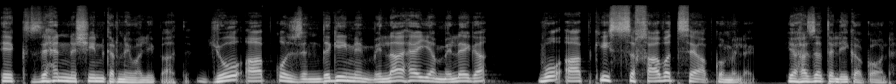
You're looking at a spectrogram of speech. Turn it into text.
ایک ذہن نشین کرنے والی بات ہے۔ جو آپ کو زندگی میں ملا ہے یا ملے گا، وہ آپ کی سخاوت سے آپ کو ملے گا۔ یہ حضرت علی کا کال ہے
